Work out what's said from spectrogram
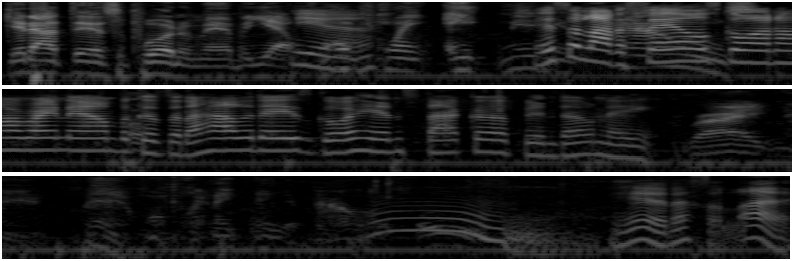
get out there and support them, man. But yeah, Yeah. 1.8 million. it's a lot of sales going on right now because of the holidays. Go ahead and stock up and donate. Right, man. Man, 1.8 million pounds. Mm. Yeah, that's a lot.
